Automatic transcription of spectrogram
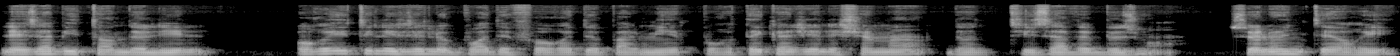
les habitants de l'île auraient utilisé le bois des forêts de palmiers pour dégager les chemins dont ils avaient besoin. Selon une théorie,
